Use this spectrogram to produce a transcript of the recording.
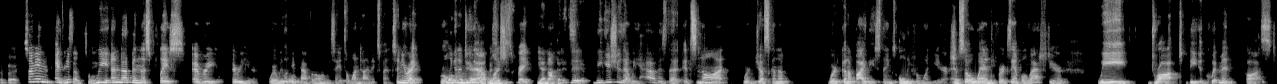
of that? So I mean, I think sense to me. we end up in this place every, every year where we look at capital and we say it's a one-time expense. And you're right, we're only Well, gonna do that once, right? Yeah, not that it's. The, the issue that we have is that it's not, we're just gonna, we're gonna buy these things only for one year. Sure. And so when, for example, last year, we dropped the equipment cost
